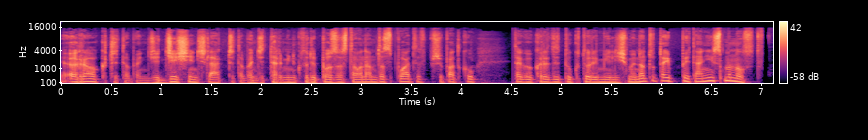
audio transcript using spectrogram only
rok, czy to będzie 10 lat, czy to będzie termin, który pozostał nam do spłaty w przypadku tego kredytu, który mieliśmy? No tutaj pytań jest mnóstwo.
